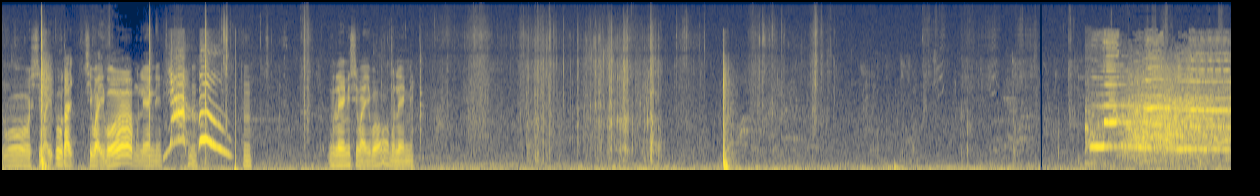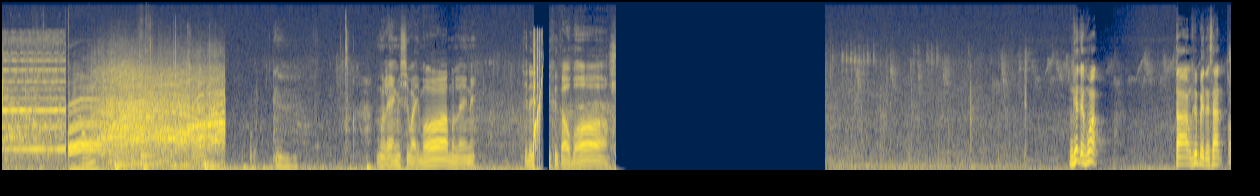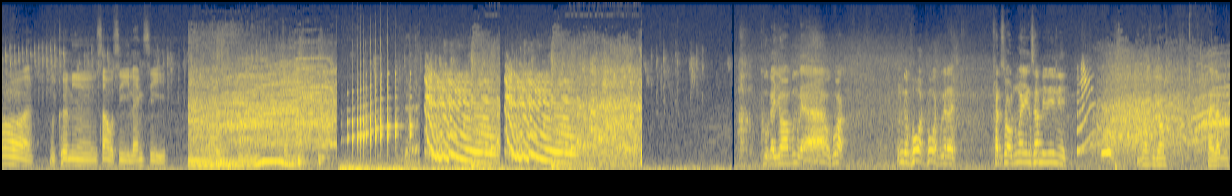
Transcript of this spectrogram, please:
โอ้สิไหวปูไตสิไหวบ่มือแรงนี่หึหึมือแรงนี่สิไหวบ่มือแรงนี่ มือแรงนี่สิไหวบ่มือแรงนี่สิได้คือเก่าบ่มึงเฮ็ดจังฮวกตามคือเป็นจังซั่นโอ้ยมื้อคืนนี่เศร้าสี่แรงสี่ กูก็ยอมมึงแล้วพวก มึงก็โพดโพดมึงก็เลยขันสองหน่วยยังซ้ำนี่นี่นี่ยอมกูยอมไปแล้วมึง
